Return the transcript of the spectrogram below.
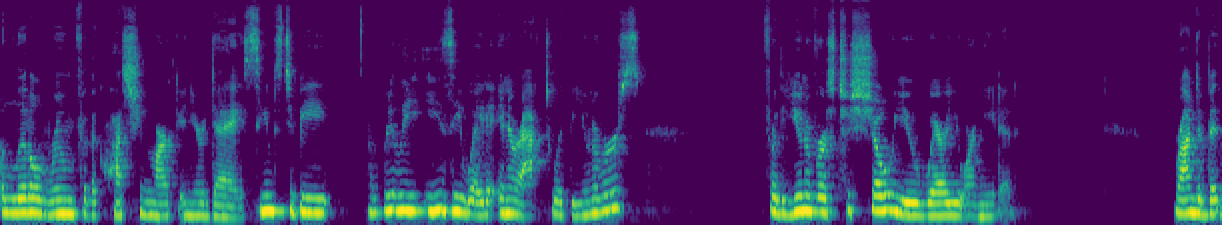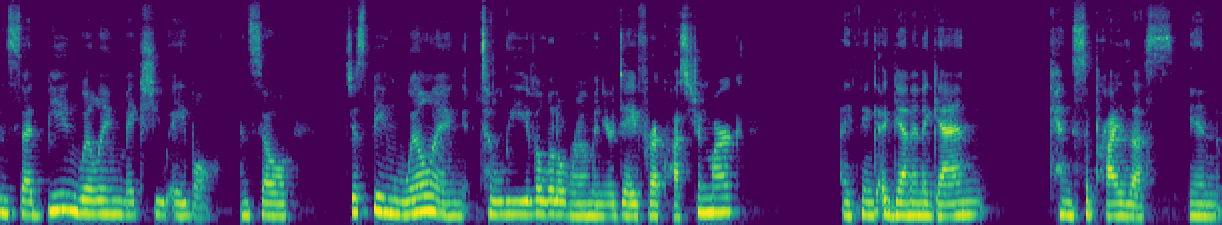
a little room for the question mark in your day seems to be a really easy way to interact with the universe, for the universe to show you where you are needed. Rhonda Britten said, Being willing makes you able. And so, just being willing to leave a little room in your day for a question mark, I think again and again can surprise us in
